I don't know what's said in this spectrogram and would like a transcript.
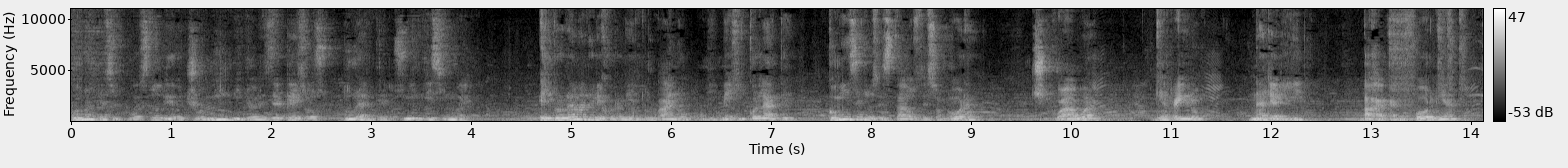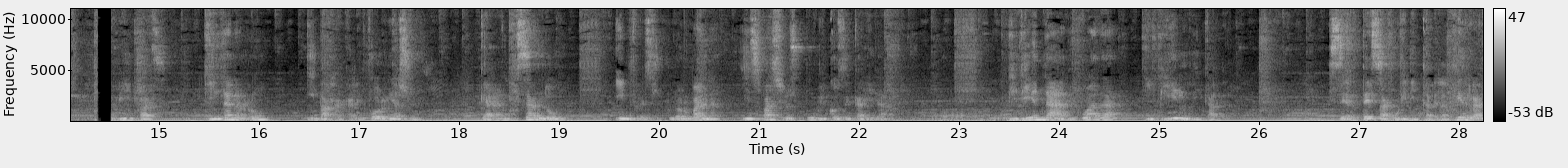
con un presupuesto de 8 mil millones de pesos durante 2019. El programa de mejoramiento urbano Mi México Late comienza en los estados de Sonora, Chihuahua, Guerrero, Nayarit, Baja California, Pipas, Quintana Roo y Baja California Sur, garantizando infraestructura urbana y espacios públicos de calidad, vivienda adecuada y bien ubicada, certeza jurídica de la tierra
